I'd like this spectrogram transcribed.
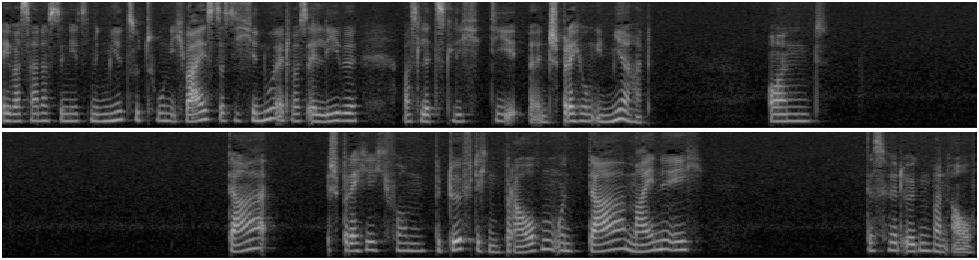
ey, was hat das denn jetzt mit mir zu tun? Ich weiß, dass ich hier nur etwas erlebe, was letztlich die Entsprechung in mir hat. Und da spreche ich vom bedürftigen Brauchen und da meine ich, das hört irgendwann auf.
